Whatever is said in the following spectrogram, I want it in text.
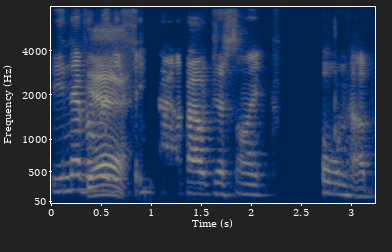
You never really think that about just like Pornhub.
